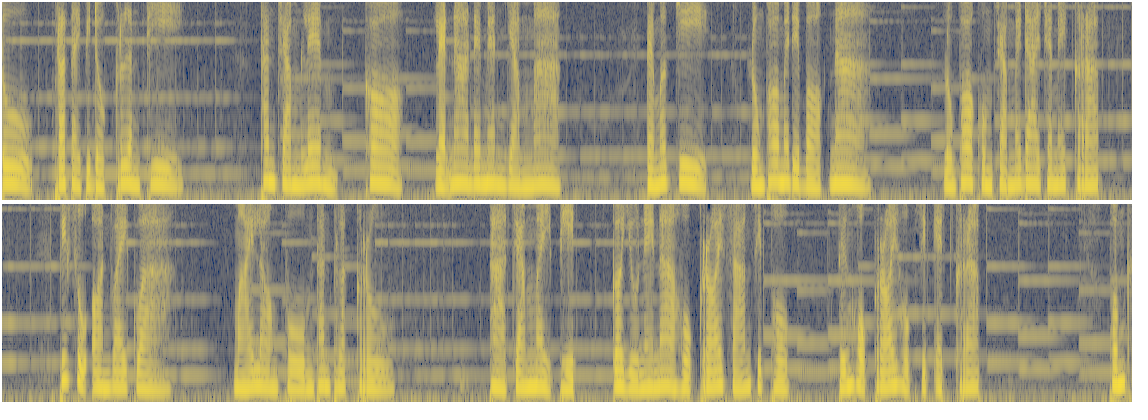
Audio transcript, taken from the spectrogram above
ตู้พระไตรปิฎกเคลื่อนที่ ท่านจำเล่ม ข้อและหน้าได้แม่นยำมาก แต่เมื่อกี้หลวงพ่อไม่ได้บอกหน้า หลวงพ่อคงจำไม่ได้ใช่ไหมครับ ภิกษุอ่อนวัยกว่า หมายลองภูมิท่านพระครู ถ้าจำไม่ผิดก็อยู่ในหน้า 636 ถึง 661 ครับ ผมเค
